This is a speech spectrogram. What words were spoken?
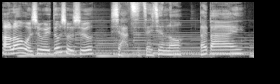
好了，我是维多叔叔，下次再见喽，拜拜。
